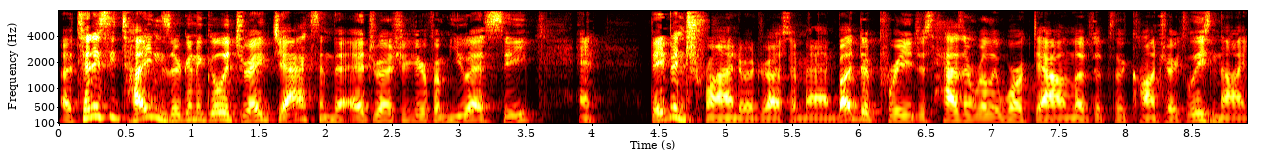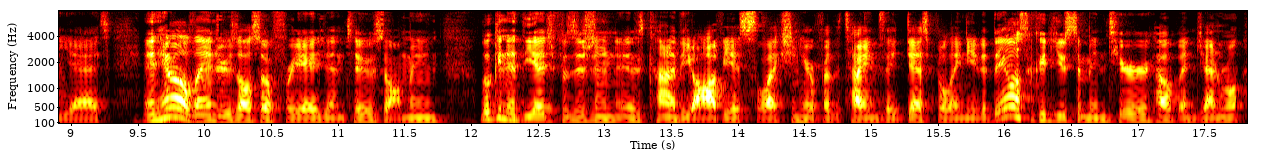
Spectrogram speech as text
Uh, Tennessee Titans are going to go with Drake Jackson, the edge rusher here from USC. And they've been trying to address it, man. Bud Dupree just hasn't really worked out and lived up to the contract, at least not yet. And Harold Landry is also a free agent, too. So, I mean, looking at the edge position is kind of the obvious selection here for the Titans. They desperately needed. They also could use some interior help in general.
